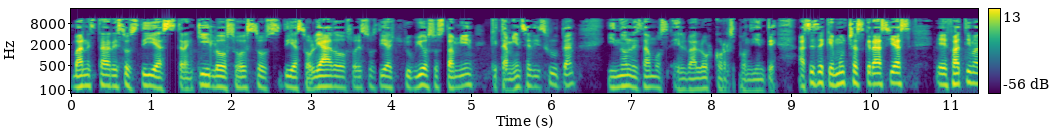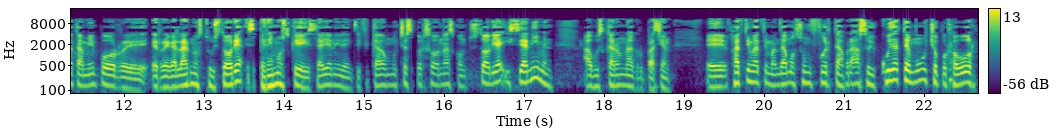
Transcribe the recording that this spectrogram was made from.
van a estar esos días tranquilos o esos días soleados o esos días lluviosos también, que también se disfrutan y no les damos el valor correspondiente. Así es de que muchas gracias, eh, Fátima, también por eh, regalarnos tu historia. Esperemos que se hayan identificado muchas personas con tu historia y se animen a buscar una agrupación. Fátima, te mandamos un fuerte abrazo y cuídate mucho, por favor.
